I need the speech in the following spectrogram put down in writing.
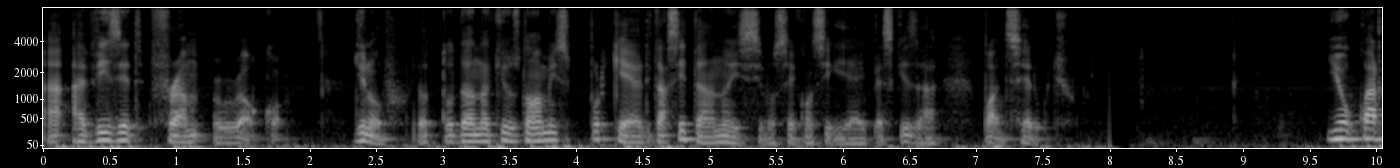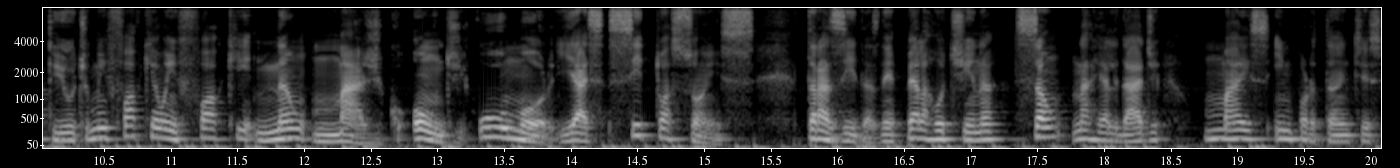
uh, A Visit from Rocco. De novo, eu estou dando aqui os nomes porque ele está citando e se você conseguir aí pesquisar, pode ser útil. E o quarto e último enfoque é o enfoque não mágico, onde o humor e as situações trazidas né, pela rotina são, na realidade, mais importantes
